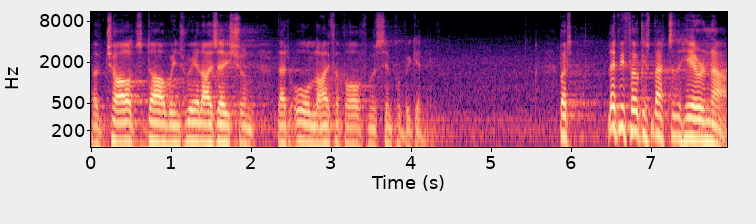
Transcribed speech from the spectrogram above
of Charles Darwin's realization that all life evolved from a simple beginning. But let me focus back to the here and now.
